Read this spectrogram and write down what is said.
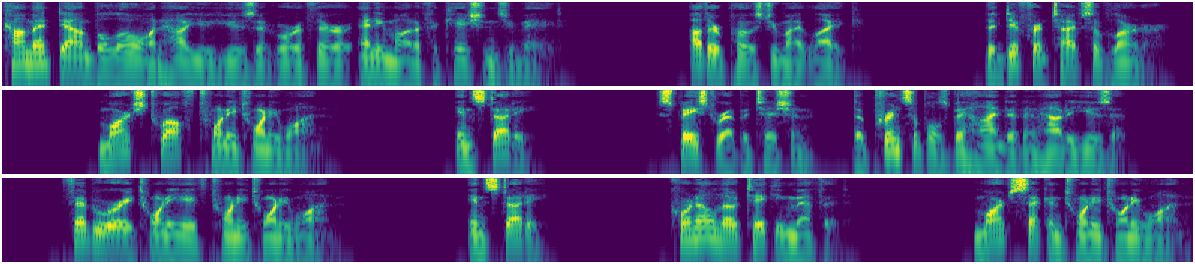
Comment down below on how you use it or if there are any modifications you made. Other post you might like. The different types of learner. March 12, 2021. In study. Spaced repetition, the principles behind it and how to use it. February 28, 2021. In study. Cornell note taking method. March 2, 2021.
